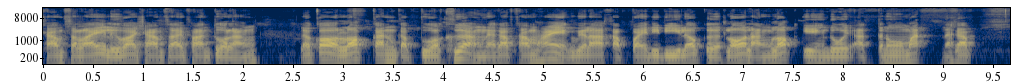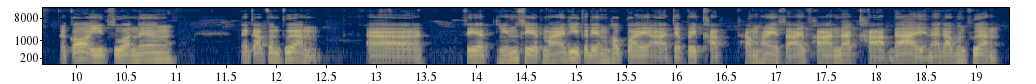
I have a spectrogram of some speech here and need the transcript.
ชามสไลด์ หรือว่าชามสายพานตัวหลัง แล้วก็ล็อกกันกับตัวเครื่องนะครับทำให้เวลาขับไปดีๆ แล้วเกิดล้อหลังล็อกเองโดยอัตโนมัตินะครับ แล้วก็อีกส่วนหนึ่งนะครับเพื่อนๆอ่าเศษหินเศษไม้ที่กระเด็นเข้าไปอาจจะไปขัดทำให้สายพานน่าขาดได้นะครับเพื่อนๆ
